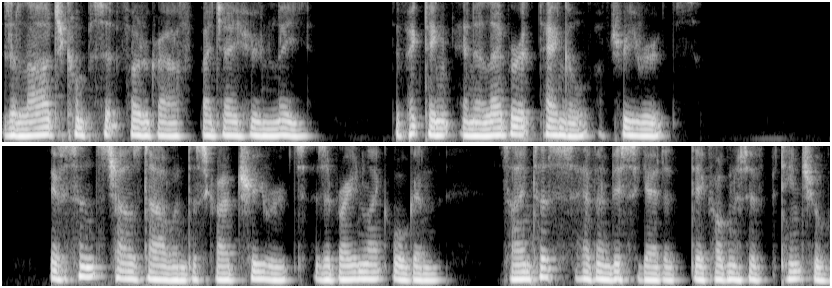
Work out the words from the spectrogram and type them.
is a large composite photograph by Jae Hoon Lee, depicting an elaborate tangle of tree roots. Ever since Charles Darwin described tree roots as a brain like organ Scientists have investigated their cognitive potential.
